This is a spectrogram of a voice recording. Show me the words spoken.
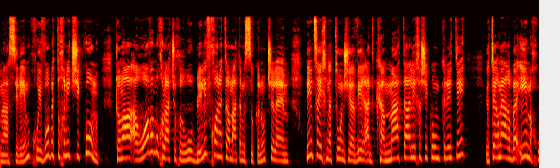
מהאסירים חויבו בתוכנית שיקום. כלומר, הרוב המוחלט שוחררו בלי לבחון את רמת המסוכנות שלהם. ואם צריך נתון שיבהיר עד כמה תהליך השיקום קריטי, יותר מ-40%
